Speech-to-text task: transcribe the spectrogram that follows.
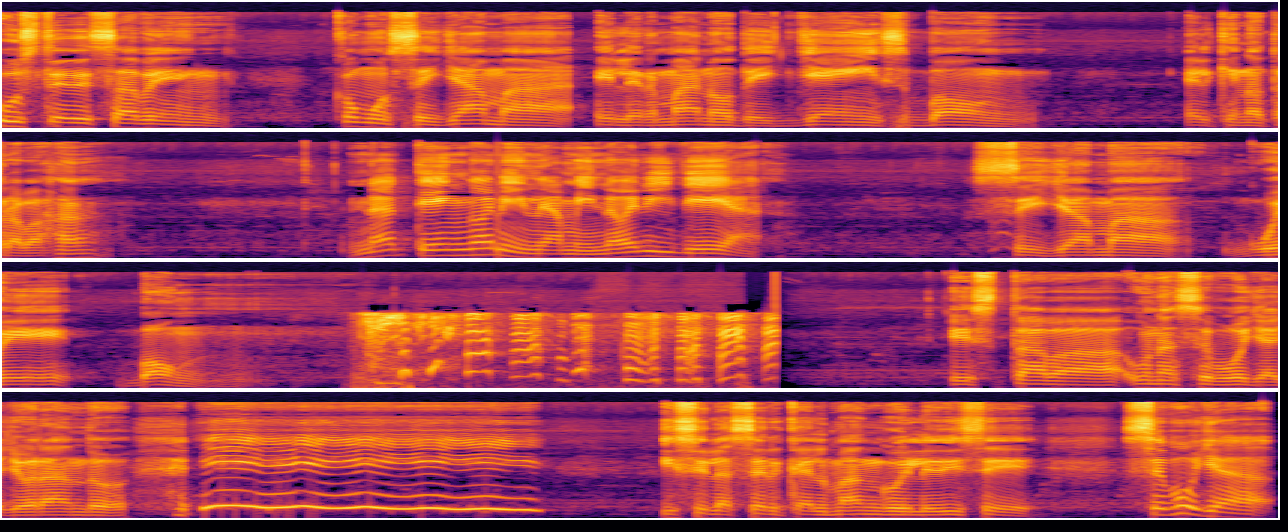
¿Ustedes saben cómo se llama el hermano de James Bond, el que no trabaja? No tengo ni la menor idea. Se llama Huevón. Estaba una cebolla llorando. Y se le acerca el mango y le dice, Cebolla,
